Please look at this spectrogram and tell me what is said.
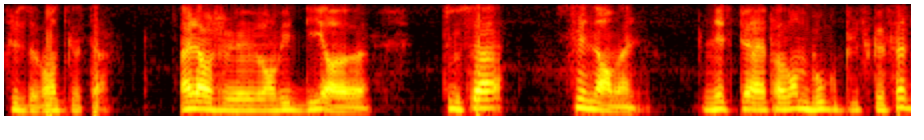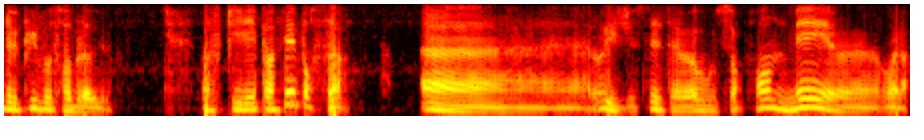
plus de ventes que ça. Alors, j'ai envie de dire, euh, tout ça, c'est normal. N'espérez pas vendre beaucoup plus que ça depuis votre blog. Parce qu'il n'est pas fait pour ça. Euh, oui, je sais, ça va vous surprendre, mais voilà.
